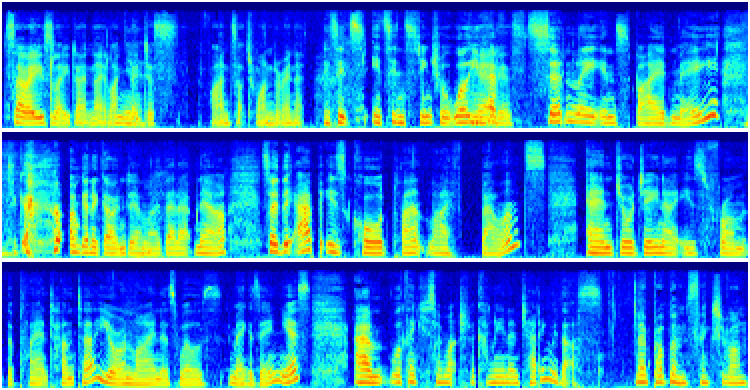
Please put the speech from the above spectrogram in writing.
so easily, don't they? Like yeah. they just find such wonder in it. It's it's, it's instinctual. Well, you yeah, have certainly inspired me to go. I'm going to go and download that app now. So the app is called Plant Life Balance. And Georgina is from The Plant Hunter. You're online as well as magazine, yes? Um, well, thank you so much for coming in and chatting with us. No problems. Thanks, Siobhan.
